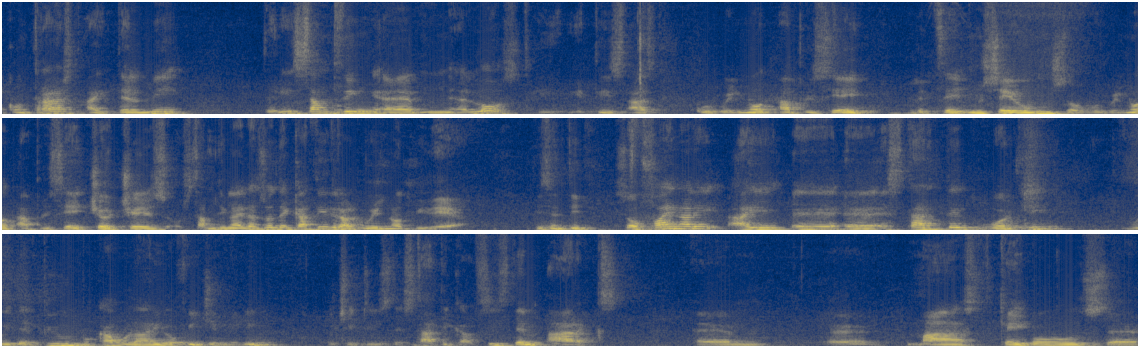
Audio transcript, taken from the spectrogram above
uh contrast, I tell me there is something um, lost here. It is as we will not appreciate, let's say, museums, or we will not appreciate churches, or something like that. So the cathedral will not be there, isn't it? So finally, I uh, uh, started working with the pure vocabulary of engineering, which it is the statical system, arcs, um, uh, mast, cables, uh,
